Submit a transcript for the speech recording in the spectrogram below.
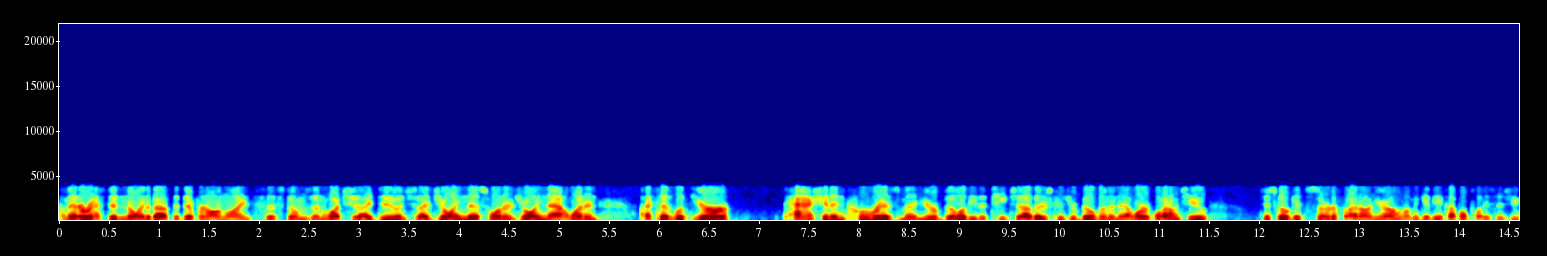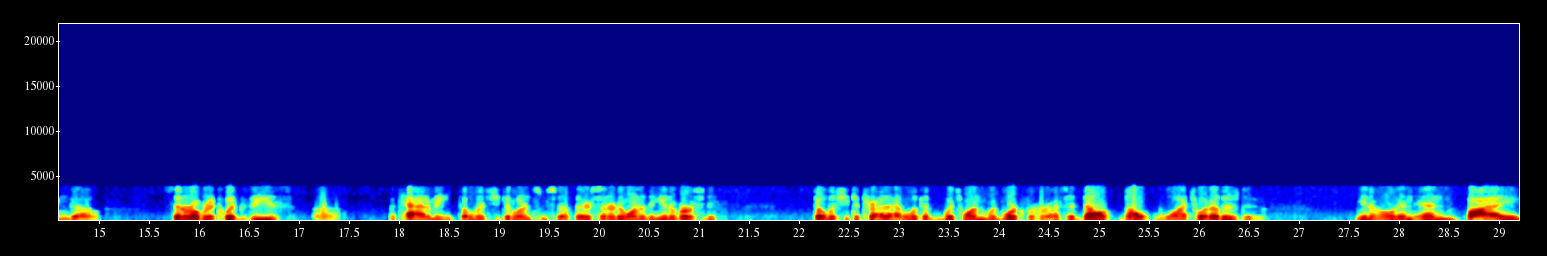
I'm interested in knowing about the different online systems and what should I do and should I join this one or join that one?" And I said, "With your passion and charisma and your ability to teach others because you're building a network, why don't you just go get certified on your own. Let me give you a couple places you can go. Sent her over to ClickZ's uh, academy. Told her she could learn some stuff there. Sent her to one of the universities. Told her she could try that and look at which one would work for her. I said, don't don't watch what others do, you know, and and buy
